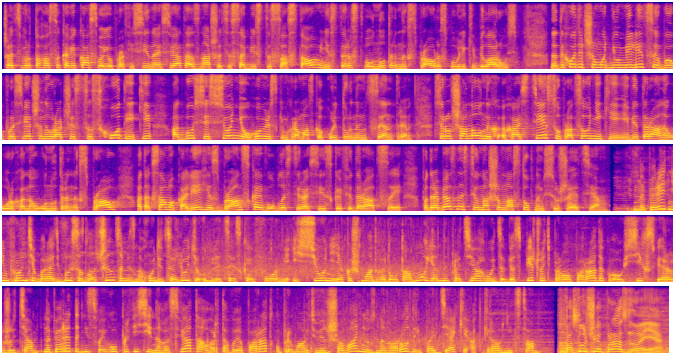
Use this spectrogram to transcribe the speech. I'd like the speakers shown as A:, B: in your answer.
A: 4 сакавіка сваё прафесійнае свята азначыць асабісты састаў міністэрства ўнутраных спраў Рэспублікі Беларусь. Надыходзячаму дню міліцыі быў прысвечаны ўрачысты сход, які адбыўся сёння ў гомельскім грамадска-культурным цэнтры. Сярод шаноўных гасцей супрацоўнікі і ветэраны органаў унутраных спраў, а таксама калегі з бранскай вобласці Расійскай Федэрацыі. Падрабязнасці ў нашым наступным сюжэце.
B: На пярэднім фронте барацьбы са злачынцамі знаходзяцца людзі ў міліцэйскай форме. І сёння, як і шмат гадоў таму, яны працягваюць забяспечваць правапарадак ва ўсіх сферах жыцця. Напярэдадні свайго прафесійнага свята вартавыя парадку прымаюць віншаванне, ўзнагароды і падзякі ад кіраўніцтва.
C: По случаю празднования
